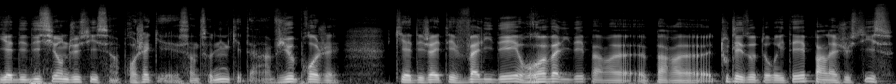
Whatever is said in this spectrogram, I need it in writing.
Il y a des décisions de justice. C'est un projet qui est Sainte-Soline, qui est un vieux projet qui a déjà été validé, revalidé par, euh, euh, toutes les autorités, par la justice.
